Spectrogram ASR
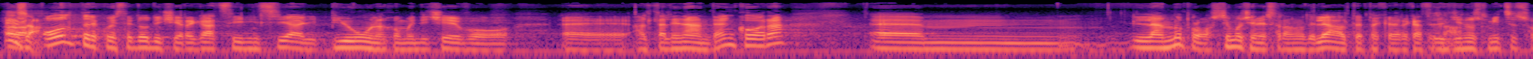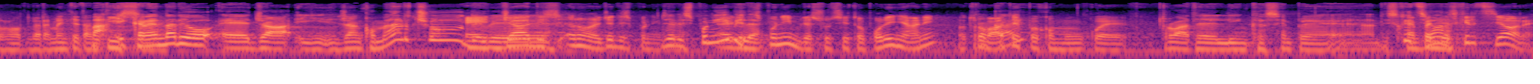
Allora, Esatto. Oltre a questi 12 ragazzi iniziali, più una, come dicevo, eh, altalenante ancora, ehm, l'anno prossimo ce ne saranno delle altre, perché le ragazze Esatto. del Genius Mix sono veramente Ma tantissime. il calendario è già in, già in commercio? È, Deve- già, dis- no, è già disponibile. Già disponibile? È disponibile sul sito Polignani, lo trovate Ok. e poi comunque Trovate il link sempre nella sempre in descrizione. descrizione.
